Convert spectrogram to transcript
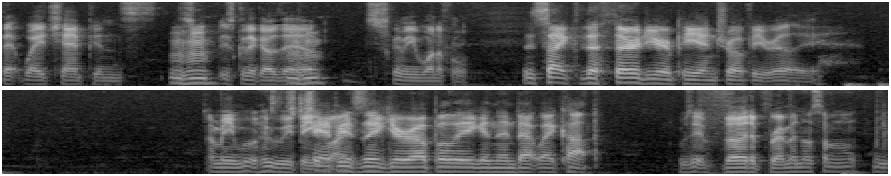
Betway champions is- Mhm. is, going to go there. Mhm. It's going to be wonderful. It's like the third European trophy, really. I mean, who would we beat? Champions Like, League, Europa League, and then Betway Cup, was it Werder Bremen or something? We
